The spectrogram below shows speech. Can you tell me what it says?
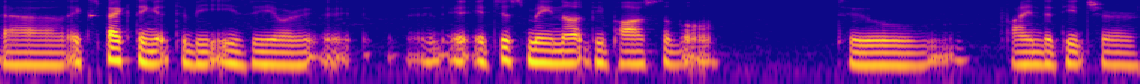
uh, expecting it to be easy, or it, it, it, just may not be possible to find a teacher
